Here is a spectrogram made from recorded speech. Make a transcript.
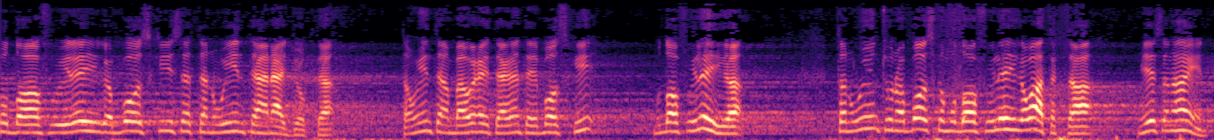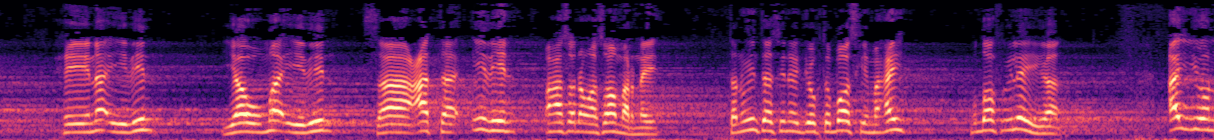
mudaafu ilayhiga booskiisa tanwiintaanaa joogta. Tanwiintan baa waxay taagan tahay booskii mudaafu ilayhiga. Tanwiintuna booska mudaafu ilayhiga waa tagtaa miyaysan ahayn? Xiina idin yowma idin saacata idin. Waxaasoo dhan waan soo marnay. Tanwiintaas inay joogto booskii maxay? Mudaafu ilayhiga ayun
